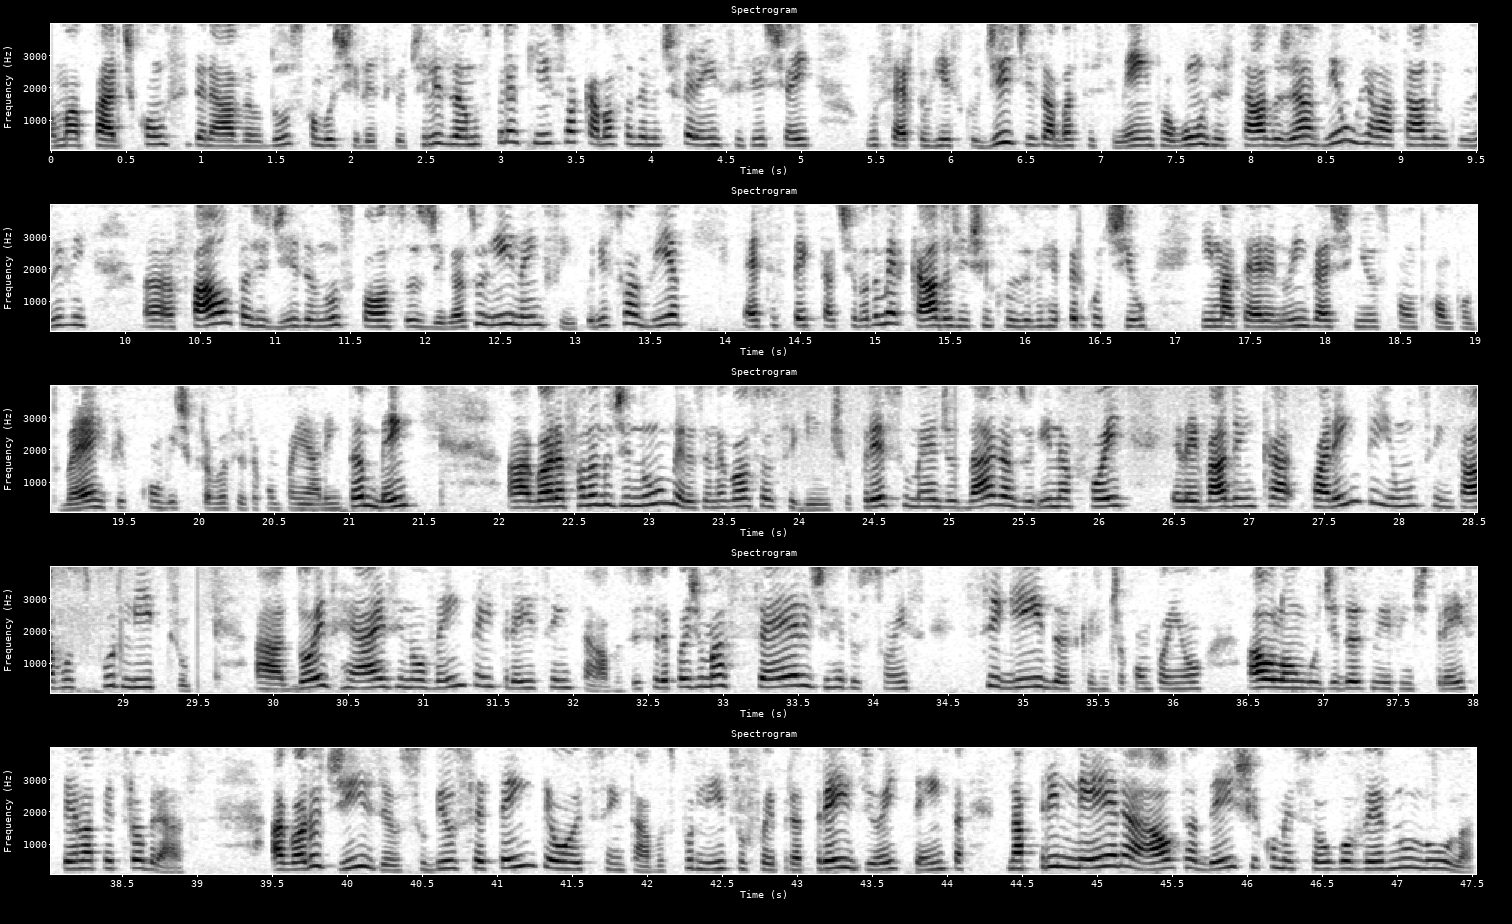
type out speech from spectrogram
uma parte considerável dos combustíveis que utilizamos por aqui, isso acaba fazendo diferença. Existe aí um certo risco de desabastecimento. Alguns estados já haviam relatado, inclusive, uh, falta de diesel nos postos de gasolina, enfim. Por isso havia essa expectativa do mercado. A gente, inclusive, repercutiu em matéria no investnews.com.br. Fica o convite para vocês acompanharem também. Agora, falando de números, o negócio é o seguinte: o preço médio da gasolina foi elevado em 41 centavos por litro, a R$ 2,93. Isso depois de uma série de reduções seguidas que a gente acompanhou ao longo de 2023 pela Petrobras. Agora o diesel subiu 78 centavos por litro, foi para 3,80 na primeira alta desde que começou o governo Lula.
